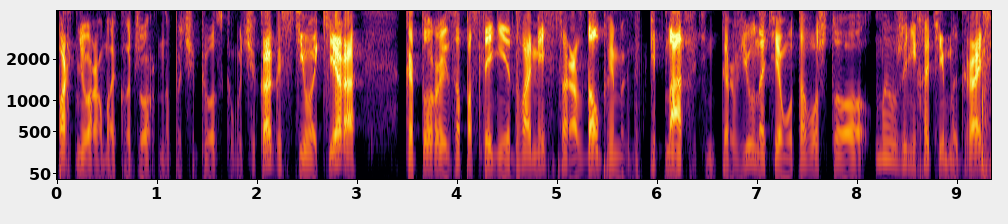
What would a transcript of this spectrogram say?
партнера Майкла Джордана по чемпионскому Чикаго, Стива Кера, который за последние два месяца раздал примерно 15 интервью на тему того, что мы уже не хотим играть.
